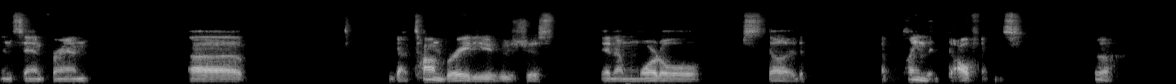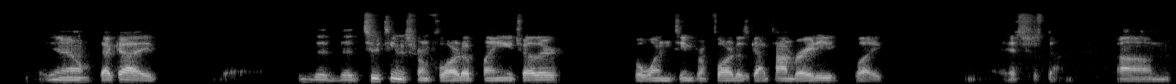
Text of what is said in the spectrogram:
in San Fran. Uh, we got Tom Brady, who's just an immortal stud playing the Dolphins. Ugh. You know, that guy, the, the two teams from Florida playing each other, but one team from Florida's got Tom Brady. Like, it's just done. Um,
